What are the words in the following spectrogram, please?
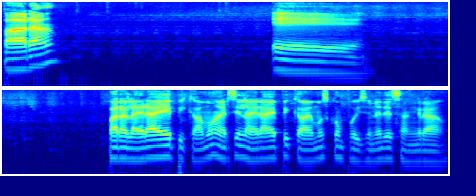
Para... Eh, para la era épica. Vamos a ver si en la era épica vemos composiciones de sangrado.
